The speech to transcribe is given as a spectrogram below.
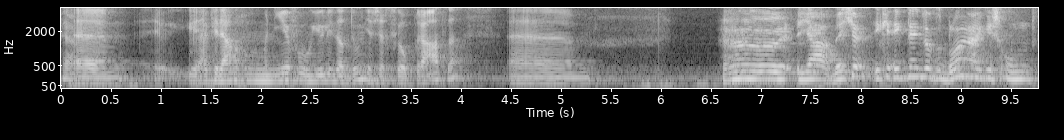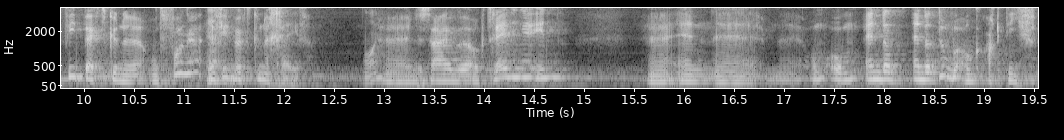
Ja. Ehm, eh, heb je daar nog een manier voor hoe jullie dat doen? Je zegt veel praten. Ehm, Eh, ja, weet je, ik, ik denk dat het belangrijk is om feedback te kunnen ontvangen en Ja. feedback te kunnen geven. mooi. Eh, dus daar hebben we ook trainingen in. Eh, en, eh, om, om, en, dat, en dat doen we ook actief.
